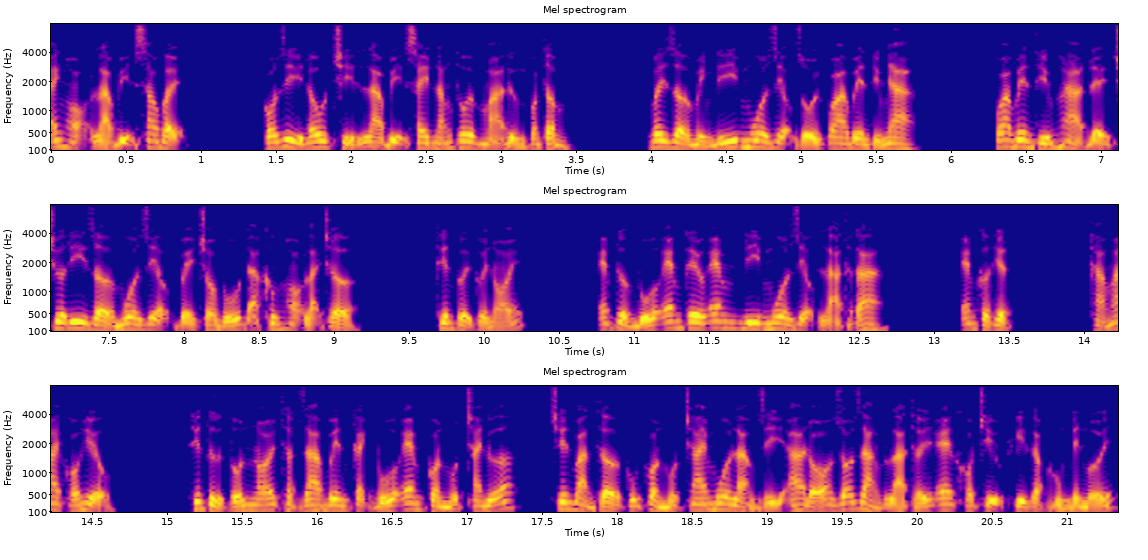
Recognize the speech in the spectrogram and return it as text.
anh họ là bị sao vậy? Có gì đâu chỉ là bị say nắng thôi mà đừng quan tâm. Bây giờ mình đi mua rượu rồi qua bên thím nha. Qua bên thím hà để chưa đi giờ mua rượu về cho bố đã không họ lại chờ. Thiên cười cười nói, em tưởng bố em kêu em đi mua rượu là thật ta em cờ thiệt. Hà mai khó hiểu. Thiên tử tốn nói thật ra bên cạnh bố em còn một chai nữa, trên bàn thờ cũng còn một chai mua làm gì, a đó rõ ràng là thấy e khó chịu khi gặp hùng nên mới.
